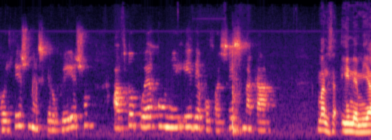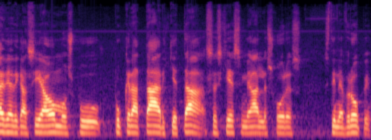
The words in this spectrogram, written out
βοηθήσουν να ισχυροποιήσουν αυτό που έχουν ήδη αποφασίσει να κάνουν. Μάλιστα, είναι μια διαδικασία όμως που, που κρατά αρκετά σε σχέση με άλλες χώρες στην Ευρώπη.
